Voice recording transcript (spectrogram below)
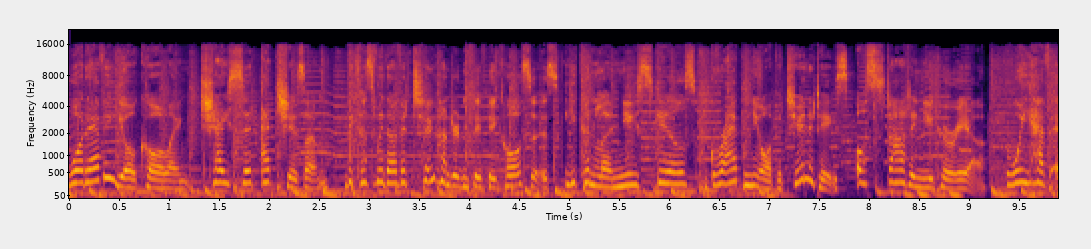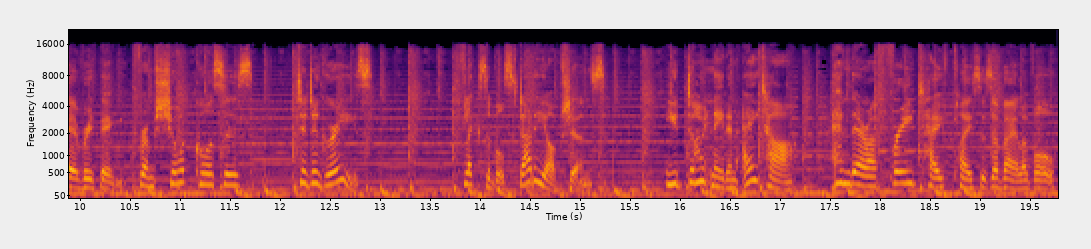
Whatever your calling, chase it at Chisholm. Because with over 250 courses, you can learn new skills, grab new opportunities, or start a new career. We have everything from short courses to degrees, flexible study options. You don't need an ATAR, and there are free TAFE places available.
